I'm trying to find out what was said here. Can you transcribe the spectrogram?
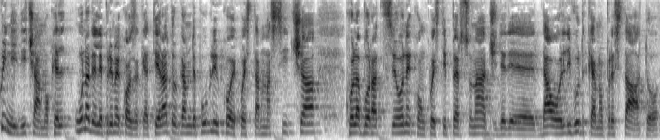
Quindi diciamo che una delle prime cose che ha attirato il grande pubblico è questa massiccia collaborazione con questi personaggi de- da Hollywood che hanno prestato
